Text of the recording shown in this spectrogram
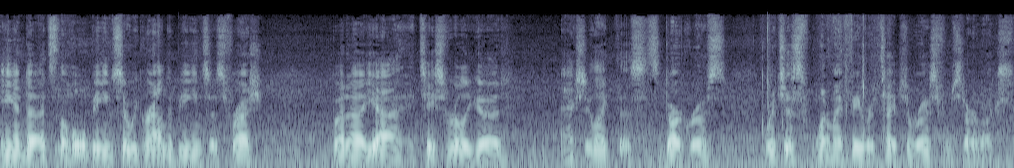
and uh, it's the whole bean. So we ground the beans, so it's fresh. But uh, yeah, it tastes really good. I actually like this. It's dark roast, which is one of my favorite types of roast from Starbucks.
